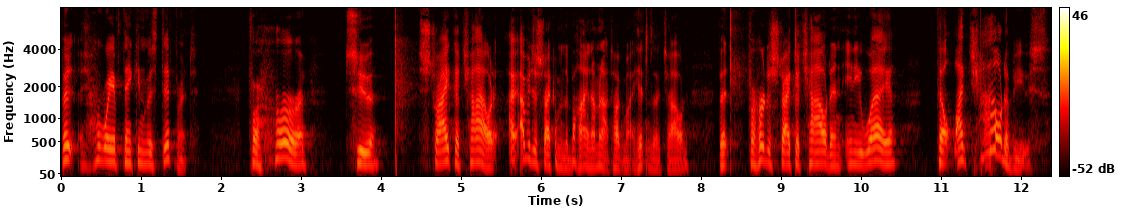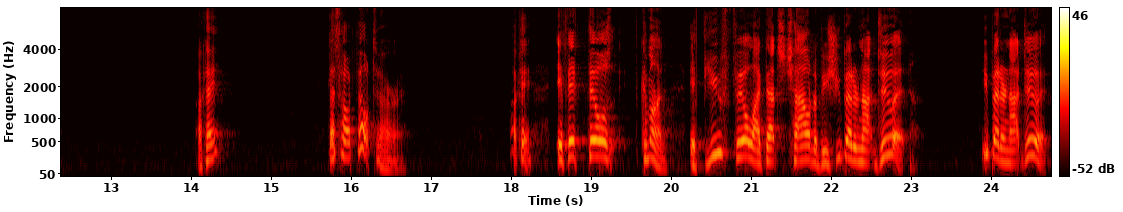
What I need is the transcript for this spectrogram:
but her way of thinking was different. For her to strike a child, I, I would just strike them in the behind. I'm not talking about hitting a child, but for her to strike a child in any way felt like child abuse. Okay? That's how it felt to her. Okay, if it feels, come on, if you feel like that's child abuse, you better not do it. You better not do it.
